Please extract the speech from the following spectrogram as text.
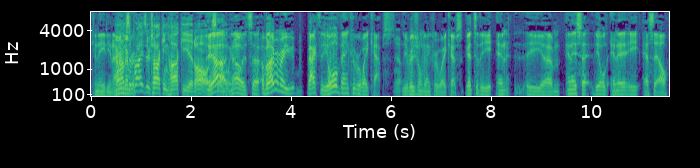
Canadian. I am surprised they're talking hockey at all. Yeah, no, it's. Uh, but I remember you, back to the old Vancouver Whitecaps, yeah. the original Vancouver Whitecaps. Get to the N, the um, NAS, the old NASL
